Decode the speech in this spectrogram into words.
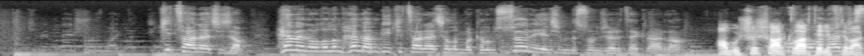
2500 like'da iki tane açacağım. Hemen olalım hemen bir iki tane açalım bakalım. Söyleyin şimdi sunucuları tekrardan. Abi şu şarkılar telifli bak.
